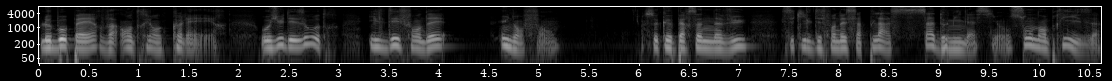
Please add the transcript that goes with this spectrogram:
Le beau-père va entrer en colère. Aux yeux des autres, il défendait une enfant. Ce que personne n'a vu, c'est qu'il défendait sa place, sa domination, son emprise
